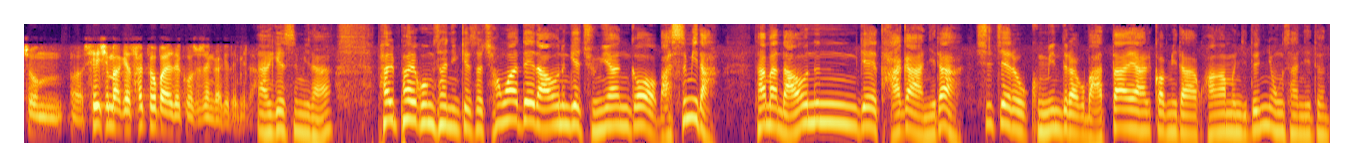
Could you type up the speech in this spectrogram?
좀 어, 세심하게 살펴봐야 될 것으로 생각이 됩니다. 알겠습니다. 8804님께서 청와대 나오는 게 중요한 거 맞습니다. 다만 나오는 게 다가 아니라 실제로 국민들하고 맞닿아야 할 겁니다. 광화문이든 용산이든.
